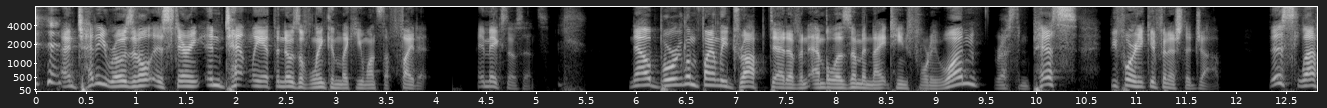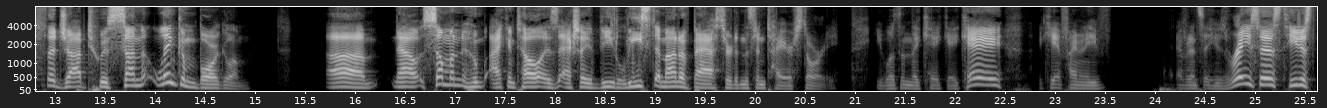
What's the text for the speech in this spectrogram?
and Teddy Roosevelt is staring intently at the nose of Lincoln like he wants to fight it. It makes no sense. Now, Borglum finally dropped dead of an embolism in 1941, rest in piss, before he could finish the job. This left the job to his son, Lincoln Borglum. Um, now, someone whom I can tell is actually the least amount of bastard in this entire story. He was in the KKK. I can't find any evidence that he was racist. He just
